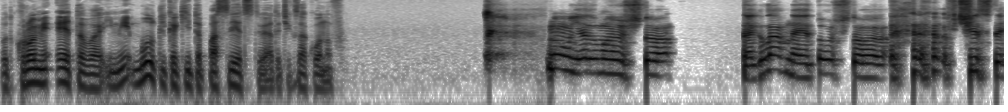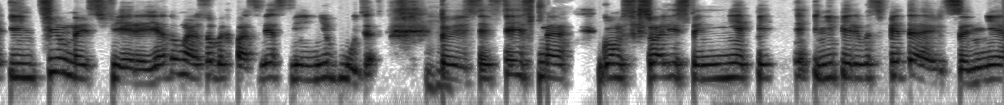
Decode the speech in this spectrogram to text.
Вот кроме этого, име... будут ли какие-то последствия от этих законов? Ну, я думаю, что главное то, что в чисто интимной сфере, я думаю, особых последствий не будет. Mm-hmm. То есть, естественно, гомосексуалисты не, не перевоспитаются, не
